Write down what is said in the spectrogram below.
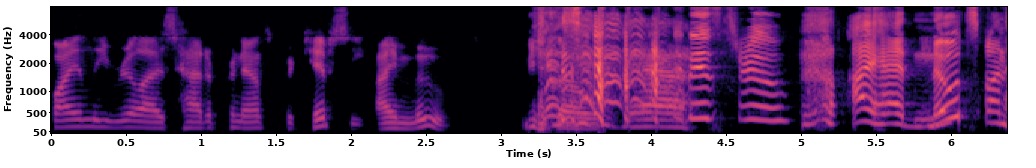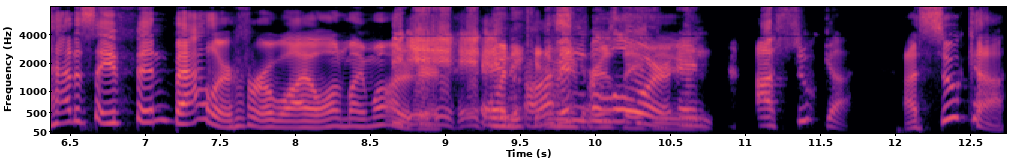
finally realized how to pronounce Poughkeepsie, I moved. Yeah. it is true. I had notes on how to say Finn Balor for a while on my monitor. when he, And when he Austin Finn first Balor and Asuka. Asuka.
